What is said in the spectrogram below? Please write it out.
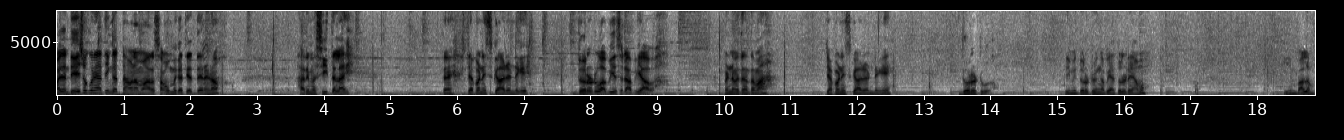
මචන් දේශගුණ අතින් ගත්තහන මාර සෞම්‍ය ගතියක් දැනෙනවා. හරිම සීතලයි. දැන් ජපනිස් ගාඩන්් එක දොරටු අභියසට අපි ආවා. මෙන්න මෙතන තමා ජපනිස් ගාඩන්් එකේ දොරටුව. තිම දොරටුවෙන් අපි ඇතුළට යමු. ඉහිම් බලමු.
